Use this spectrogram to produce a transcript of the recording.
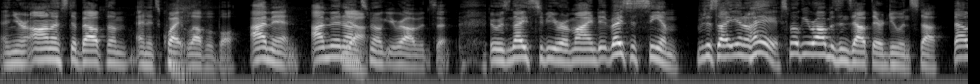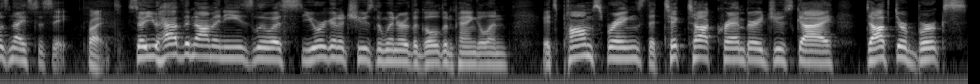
and you're honest about them and it's quite lovable. I'm in. I'm in Yeah. on Smokey Robinson. It was nice to be reminded. Nice to see him. Just like, you know, hey, Smokey Robinson's out there doing stuff. That was nice to see. Right. So you have the nominees, Louis. You are going to choose the winner of the Golden Pangolin. It's Palm Springs, the TikTok cranberry juice guy, Dr. Birx,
